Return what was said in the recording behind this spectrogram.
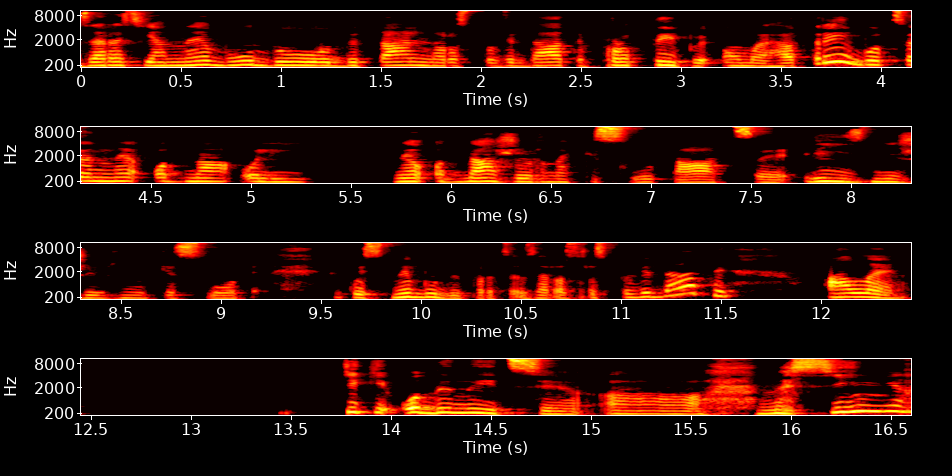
зараз я не буду детально розповідати про типи омега-3, бо це не одна олій, не одна жирна кислота, це різні жирні кислоти. Так ось не буду про це зараз розповідати, але тільки одиниці а, насіння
